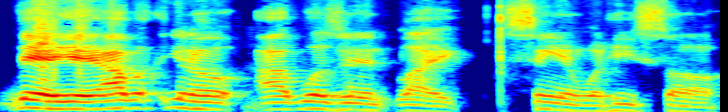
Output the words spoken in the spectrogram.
Yeah, yeah. I, you know, I wasn't like seeing what he saw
